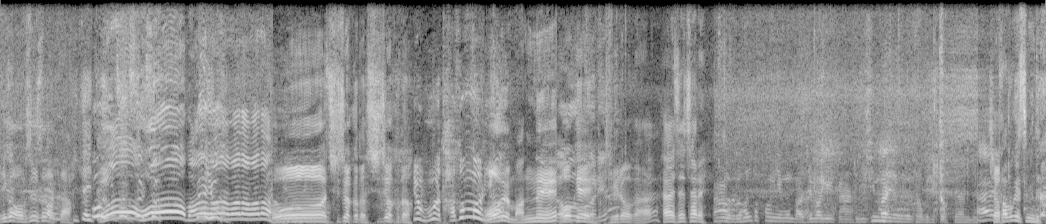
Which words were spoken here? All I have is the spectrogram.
이거 없을 수 없다. 있다, 있다. 오, 오 많아 많아 많아 많아. 오 진짜 크다 진짜 크다. 야 뭐야 다섯 마리야? 어 맞네. 어, 오케이. 말이야? 들어가. 자제 차례. 아 우리 헌터팡님은 마지막이니까 20마리 정도 잡으실 것 같긴 한데. 자 가보겠습니다.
